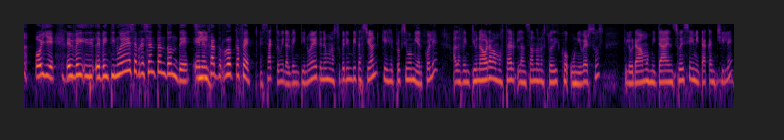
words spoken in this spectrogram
Oye, el, el 29 se presentan ¿dónde? En el Hard Rock Café. Exacto, mira, el 29 tenemos una super invitación, que es el próximo miércoles. A las 21 horas vamos a estar lanzando nuestro disco Universos, que lo grabamos mitad en Suecia y mitad acá en Chile.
